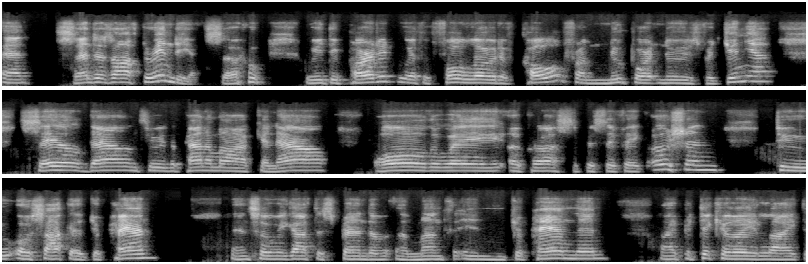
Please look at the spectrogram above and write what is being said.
and sent us off to India. So we departed with a full load of coal from Newport News, Virginia, sailed down through the Panama Canal, all the way across the Pacific Ocean to Osaka, Japan. And so we got to spend a, a month in Japan then. I particularly liked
